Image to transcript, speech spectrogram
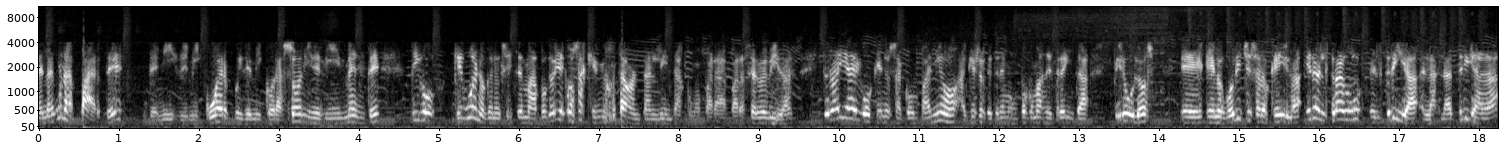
en alguna parte de mi, de mi cuerpo y de mi corazón y de mi mente, digo, qué bueno que no existen más, porque había cosas que no estaban tan lindas como para, para ser bebidas, pero hay algo que nos acompañó, aquellos que tenemos un poco más de 30 pirulos, eh, en los boliches a los que iba, era el trago, el tría, la, la tríada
